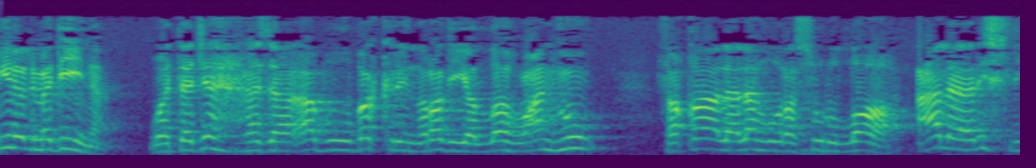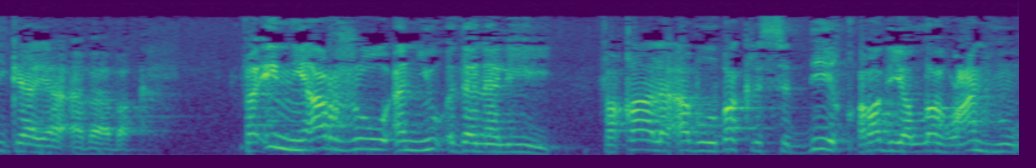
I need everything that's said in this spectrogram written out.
إلى المدينة وتجهز أبو بكر رضي الله عنه فقال له رسول الله على رسلك يا أبا بكر فإني أرجو أن يؤذن لي. فقال أبو بكر الصديق رضي الله عنه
